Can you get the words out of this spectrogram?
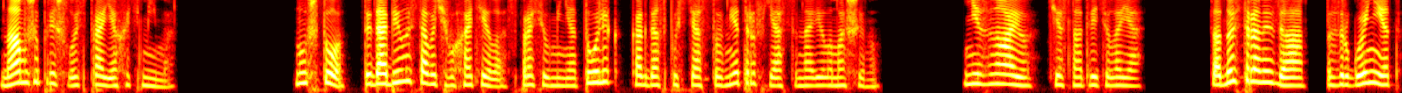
Нам же пришлось проехать мимо. «Ну что, ты добилась того, чего хотела?» – спросил меня Толик, когда спустя сто метров я остановила машину. «Не знаю», — честно ответила я. «С одной стороны, да, с другой нет».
